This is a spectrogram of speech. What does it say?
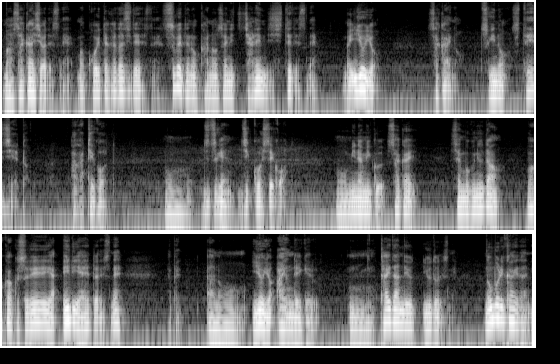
まあ、堺市はですね、まあ、こういった形でですね、すべての可能性にチャレンジしてですね、いよいよ堺の次のステージへと上がっていこうと。もう実現、実行していこうと。もう南区、堺、仙北ニュータウン、ワクワクするエリアエリアへとですね、やっぱり、あの、いよいよ歩んでいける。うん、階段で言うとですね、上り階段に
